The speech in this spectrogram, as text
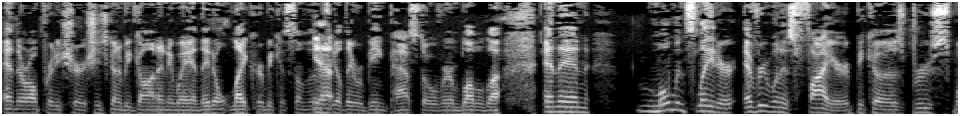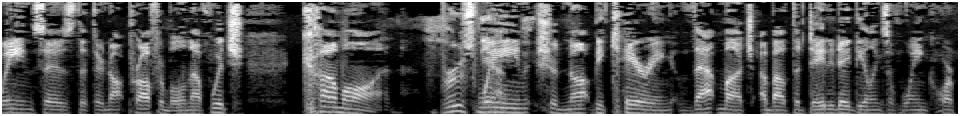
and they're all pretty sure she's going to be gone anyway, and they don't like her because some of them Yeah. feel they were being passed over, and blah blah blah. And then moments later, everyone is fired because Bruce Wayne says that they're not profitable enough. Which, come on. Bruce Yeah. Wayne should not be caring that much about the day-to-day dealings of Wayne Corp,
